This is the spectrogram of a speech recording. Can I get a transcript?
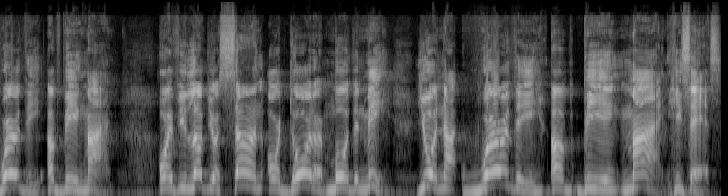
worthy of being mine. Or if you love your son or daughter more than me, you are not worthy of being mine, he says.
